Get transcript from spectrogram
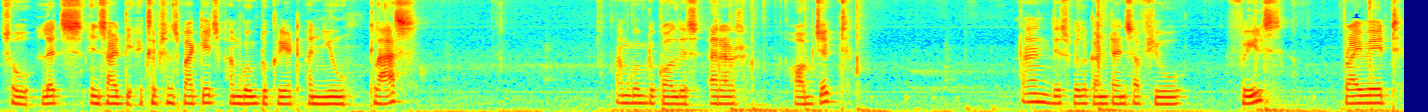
So let's inside the exceptions package I'm going to create a new class. I'm going to call this error object. And this will contains a few fields. Private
